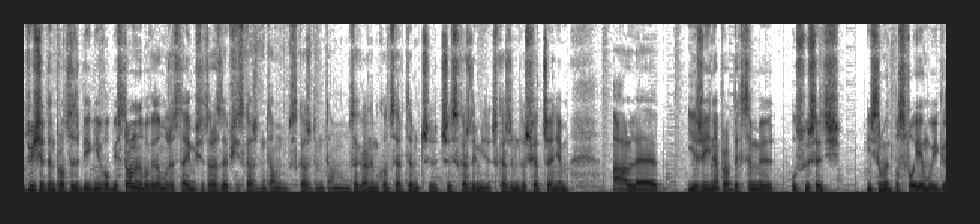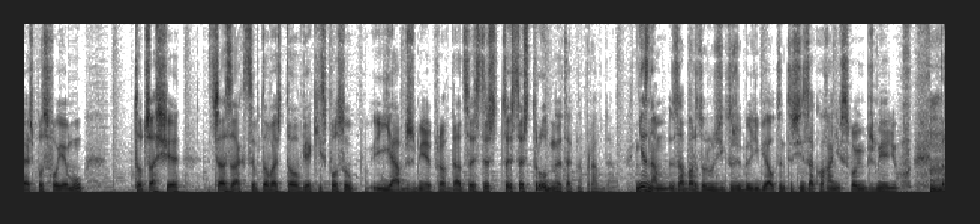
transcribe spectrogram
Oczywiście ten proces biegnie w obie strony, no bo wiadomo, że stajemy się coraz lepsi z każdym tam, z każdym tam zagranym koncertem, czy, czy z, każdym, z każdym doświadczeniem, ale jeżeli naprawdę chcemy usłyszeć instrument po swojemu i grać po swojemu, to trzeba się, trzeba zaakceptować to, w jaki sposób ja brzmię, prawda? Co jest też, co jest też trudne tak naprawdę. Nie znam za bardzo ludzi, którzy byliby autentycznie zakochani w swoim brzmieniu. To,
